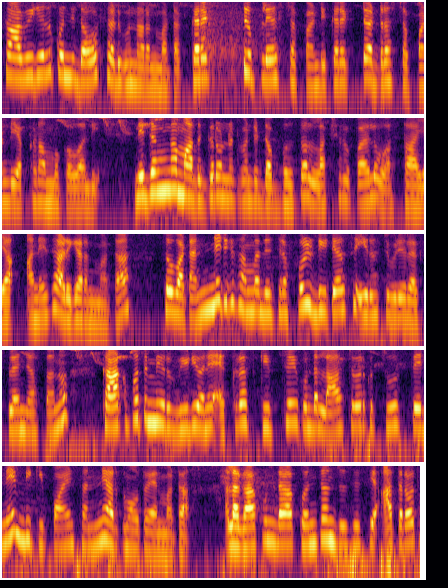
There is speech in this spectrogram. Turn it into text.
సో ఆ వీడియోలో కొన్ని డౌట్స్ అడుగున్నారనమాట కరెక్ట్ ప్లేస్ చెప్పండి కరెక్ట్ అడ్రస్ చెప్పండి ఎక్కడ అమ్ముకోవాలి? నిజంగా మా దగ్గర ఉన్నటువంటి డబ్బులతో లక్ష రూపాయలు వస్తాయా అనేసి అడిగారనమాట సో వాటన్నిటికి సంబంధించిన ఫుల్ డీటెయిల్స్ ఈరోజు వీడియోలో ఎక్స్ప్లెయిన్ చేస్తాను. కాకపోతే మీరు వీడియోని ఎక్కడ స్కిప్ చేయకుండా లాస్ట్ వరకు చూస్తేనే మీకు ఈ పాయింట్స్ అన్నీ అర్థమవుతాయి అనమాట అలా కాకుండా కొంచెం చూసేసి ఆ తర్వాత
